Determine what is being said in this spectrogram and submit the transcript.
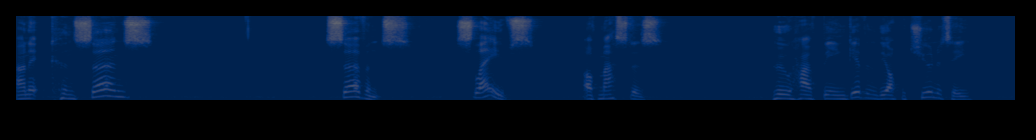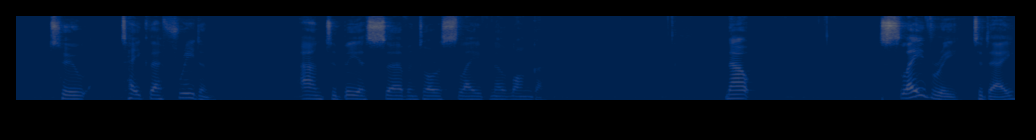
And it concerns servants, slaves of masters who have been given the opportunity to take their freedom and to be a servant or a slave no longer. Now, slavery today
